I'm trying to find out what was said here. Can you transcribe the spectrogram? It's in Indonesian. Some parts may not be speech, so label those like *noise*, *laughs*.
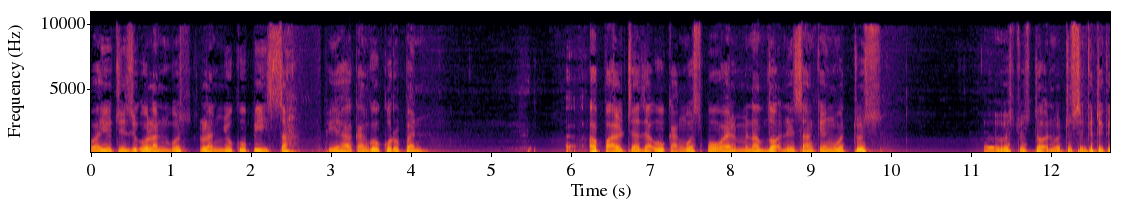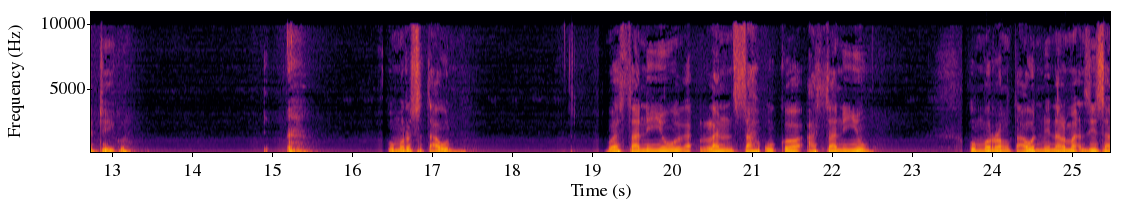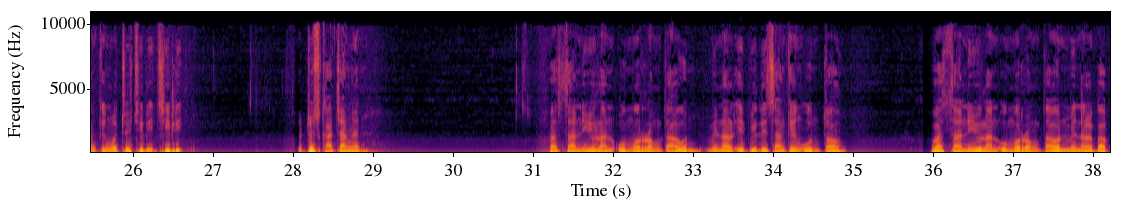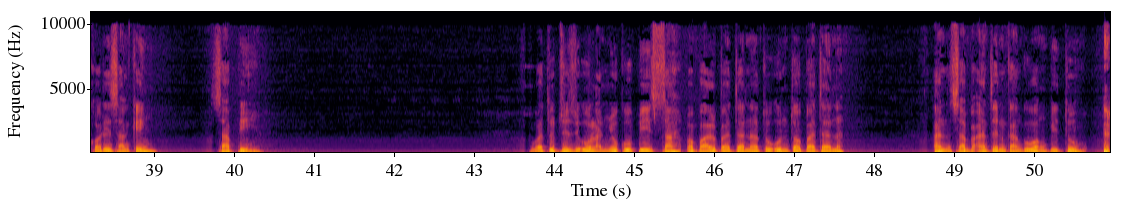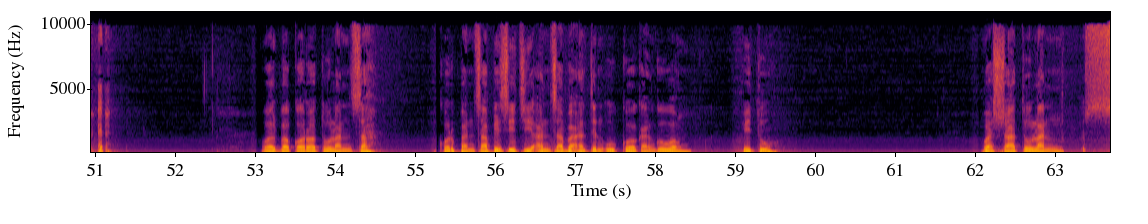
wa yujizu ulan lan nyukupi sah fiha kanggo kurban. Apa al jazau kang wis poel minadzoni saking wedhus? Wedhus dok wedhus sing gede-gede iku. Umur setahun. Wasaniyu lan sah uga asaniyu. Umur rong tahun minal makzi saking wedhus cilik-cilik. Wedhus kacangan wasaniyu lan umur rong tahun minal ibili saking unta. Wasani yulan umur rong tahun minal bakori saking sapi. Watu juzi ulan sah apa al badana tu unta badana. An sab'atin kanggo wong pitu. *clears throat* Wal baqaratu lan kurban sapi siji an sab'atin uga kanggo wong pitu wasyatu lan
